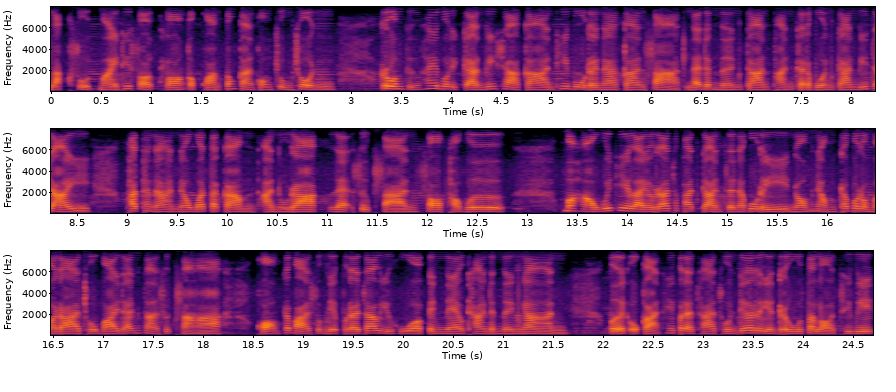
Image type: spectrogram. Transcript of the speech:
หลักสูตรใหม่ที่สอดคล้องกับความต้องการของชุมชน รวมถึงให้บริการวิชาการที่บูรณาการศาสตร์ และดำเนินการผ่านกระบวนการวิจัย พัฒนานวัตกรรม อนุรักษ์ และสืบสารซอฟต์พาวเวอร์มหาวิทยาลัยราชภัฏกาญจนบุรี น้อมนำพระบรมราโชบายด้านการศึกษา ของพระบาทสมเด็จพระเจ้าอยู่หัวเป็นแนวทางดำเนินงาน เปิดโอกาสให้ประชาชนได้เรียนรู้ตลอดชีวิต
